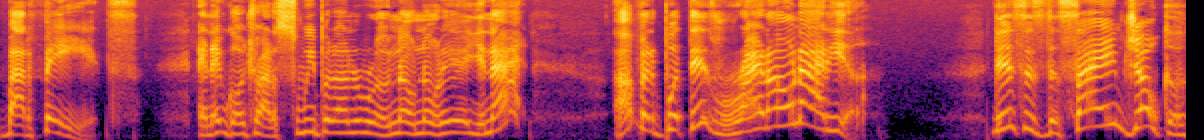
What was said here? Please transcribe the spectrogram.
by the feds. And they were gonna try to sweep it under the rug. No, no, you're not. I'm gonna put this right on out here. This is the same joker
